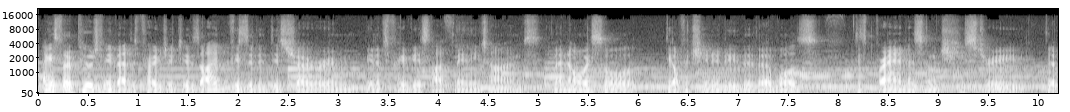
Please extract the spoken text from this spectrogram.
I guess what appealed to me about this project is I'd visited this showroom in its previous life many times and I always saw the opportunity that there was. This brand has so much history that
